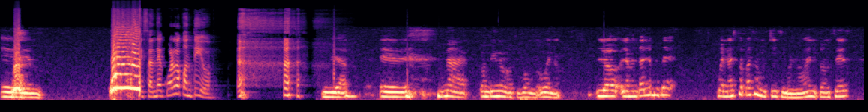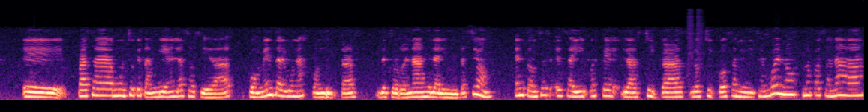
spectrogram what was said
Eh, ¿Están de acuerdo contigo? ya. Eh, nada, continúo, supongo. Bueno, lo, lamentablemente, bueno, esto pasa muchísimo, ¿no? Entonces, eh, pasa mucho que también la sociedad fomenta algunas conductas desordenadas de la alimentación. Entonces es ahí pues que las chicas, los chicos también dicen, bueno, no pasa nada,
